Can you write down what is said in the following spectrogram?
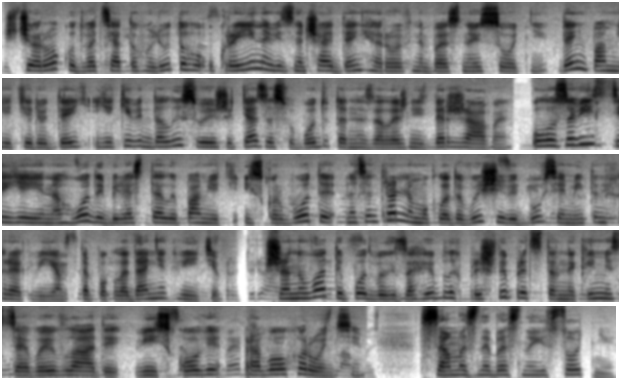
Щороку, 20 лютого, Україна відзначає День Героїв Небесної Сотні, день пам'яті людей, які віддали своє життя за свободу та незалежність держави. У Лозовій з цієї нагоди біля стели пам'яті і скорботи на центральному кладовищі відбувся мітинг реквієм та покладання квітів. Вшанувати подвиг загиблих прийшли представники місцевої влади, військові, правоохоронці. Саме з Небесної Сотні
